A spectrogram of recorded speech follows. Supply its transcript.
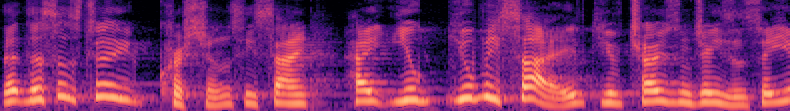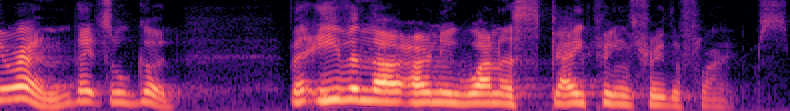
that this is to Christians. He's saying, hey, you'll, you'll be saved. You've chosen Jesus, so you're in. That's all good but even though only one escaping through the flames.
